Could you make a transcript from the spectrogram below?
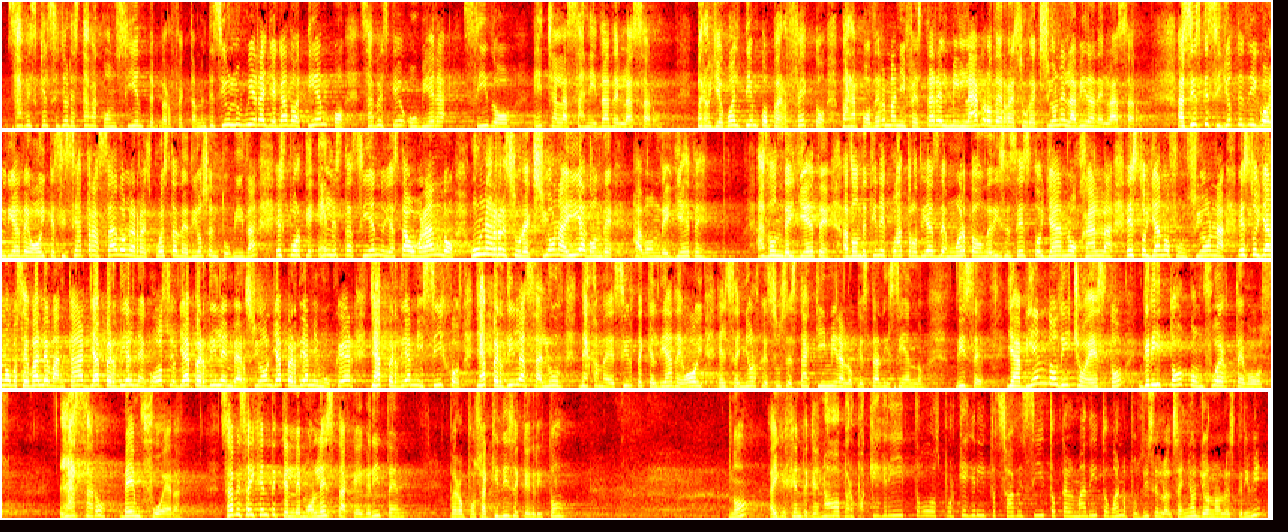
¿Sabes que el Señor estaba consciente perfectamente? Si le hubiera llegado a tiempo, ¿sabes que hubiera sido hecha la sanidad de Lázaro? Pero llegó el tiempo perfecto para poder manifestar el milagro de resurrección en la vida de Lázaro. Así es que si yo te digo el día de hoy que si se ha trazado la respuesta de Dios en tu vida, es porque Él está haciendo y está obrando una resurrección ahí a donde, a donde llegue a donde llegue, a donde tiene cuatro días de muerto, donde dices, esto ya no jala, esto ya no funciona, esto ya no se va a levantar, ya perdí el negocio, ya perdí la inversión, ya perdí a mi mujer, ya perdí a mis hijos, ya perdí la salud. Déjame decirte que el día de hoy el Señor Jesús está aquí, mira lo que está diciendo. Dice, y habiendo dicho esto, gritó con fuerte voz, Lázaro, ven fuera. ¿Sabes? Hay gente que le molesta que griten pero pues aquí dice que gritó. ¿No? Hay gente que, no, pero ¿para qué gritos? ¿Por qué gritos? Suavecito, calmadito. Bueno, pues díselo al Señor, yo no lo escribí.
